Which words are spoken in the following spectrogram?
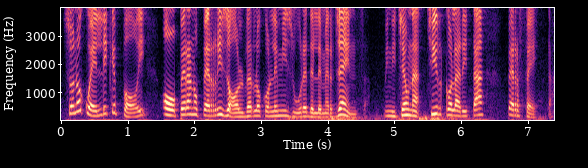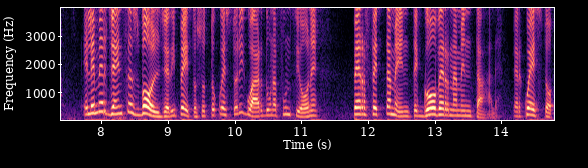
sono quelli che poi operano per risolverlo con le misure dell'emergenza. Quindi c'è una circolarità perfetta. E l'emergenza svolge, ripeto, sotto questo riguardo una funzione perfettamente governamentale. Per questo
